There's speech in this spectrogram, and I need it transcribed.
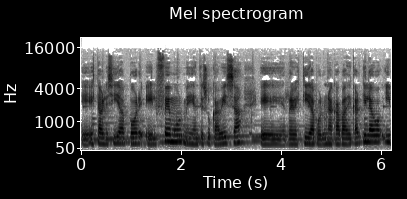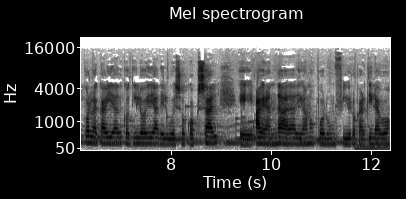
establecida por el fémur mediante su cabeza revestida por una capa de cartílago y por la cavidad cotiloidea del hueso coxal agrandada digamos por un fibrocartílago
